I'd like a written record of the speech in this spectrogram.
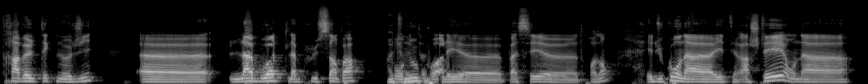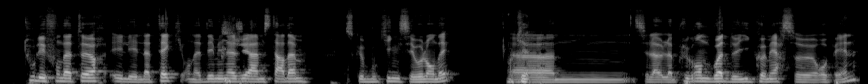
travel technology euh, la boîte la plus sympa ah, pour nous pour aller euh, passer euh, trois ans. Et du coup, on a été racheté, on a tous les fondateurs et les, la tech, on a déménagé à Amsterdam parce que Booking c'est hollandais. C'est la, plus grande boîte de e-commerce européenne.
